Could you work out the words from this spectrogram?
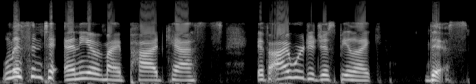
Listen to any of my podcasts. If I were to just be like this,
